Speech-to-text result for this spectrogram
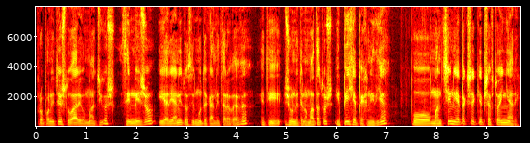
προπονητής του Άριο Μάτζιος, θυμίζω, οι Αριανοί το θυμούνται καλύτερα βέβαια, γιατί ζουν την ομάδα τους, υπήρχε παιχνίδια που ο Μαντσίνη έπαιξε και ψευτοενιάρη.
